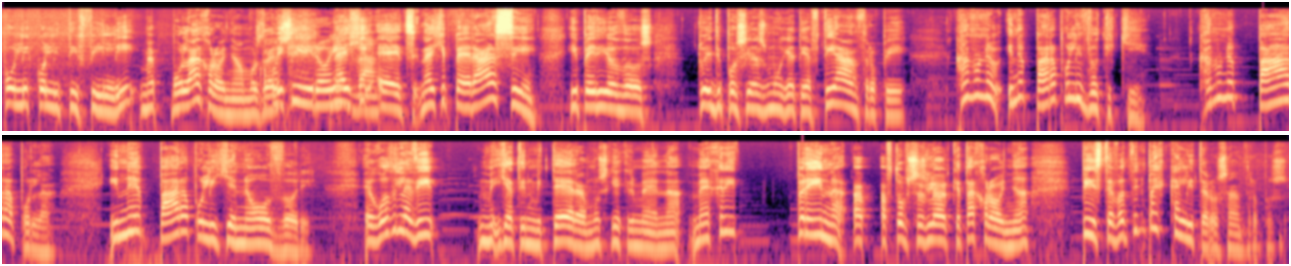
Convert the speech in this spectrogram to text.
πολύ κολλητή φίλη, με πολλά χρόνια όμως. δηλαδή, η να έχει, έτσι, να έχει περάσει η περίοδος του εντυπωσιασμού γιατί αυτοί οι άνθρωποι κάνουν, είναι πάρα πολύ δοτικοί. Κάνουν πάρα πολλά. Είναι πάρα πολύ γενναιόδοροι. Εγώ δηλαδή για την μητέρα μου συγκεκριμένα μέχρι πριν αυτό που σας λέω αρκετά χρόνια πίστευα ότι δεν υπάρχει καλύτερος άνθρωπος.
